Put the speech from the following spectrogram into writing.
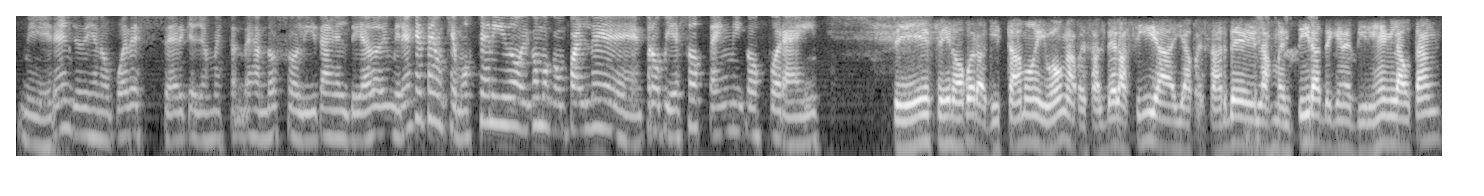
Miren, yo dije, no puede ser que ellos me estén dejando solita en el día de hoy. Miren que, que hemos tenido hoy como que un par de tropiezos técnicos por ahí. Sí, sí, no, pero aquí estamos, Ivonne, a pesar de la CIA y a pesar de las mentiras de quienes dirigen la OTAN,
